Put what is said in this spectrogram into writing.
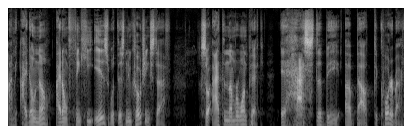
I mean, I don't know. I don't think he is with this new coaching staff. So at the number one pick, it has to be about the quarterback.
